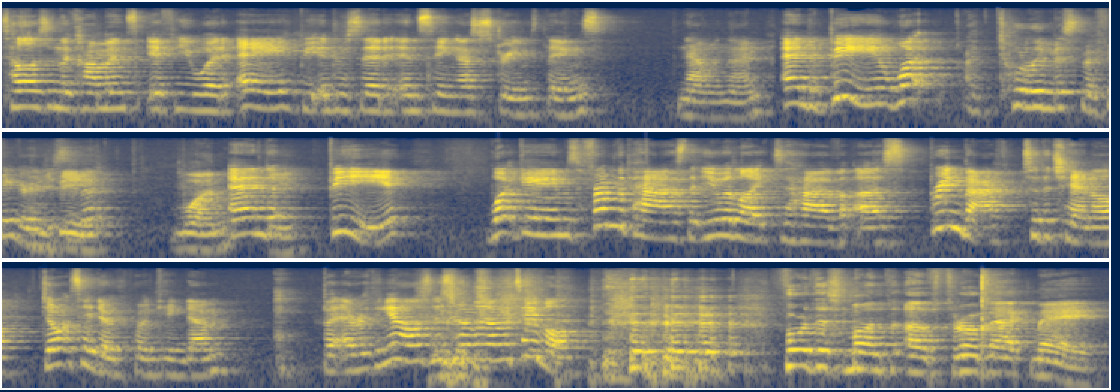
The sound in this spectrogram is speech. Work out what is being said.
tell us in the comments if you would A, be interested in seeing us stream things now and then, and B, what, I totally missed my finger, did you see B. that? One. And B, what games from the past that you would like to have us bring back to the channel. Don't say Dokapon Kingdom, but everything else is totally on the table. For this month of Throwback May,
